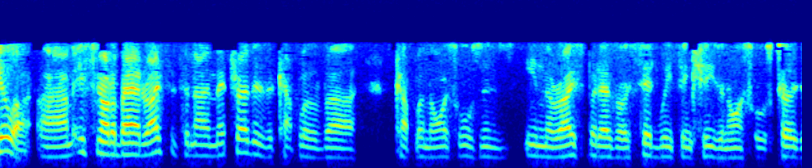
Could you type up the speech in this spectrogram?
sure. Um, it's not a bad race. It's a no metro. There's a couple of uh, couple of nice horses in the race, but as I said, we think she's a nice horse too.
